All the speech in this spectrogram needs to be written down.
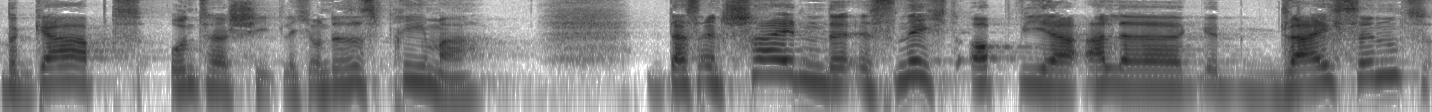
begabt unterschiedlich und das ist prima. Das Entscheidende ist nicht, ob wir alle gleich sind.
